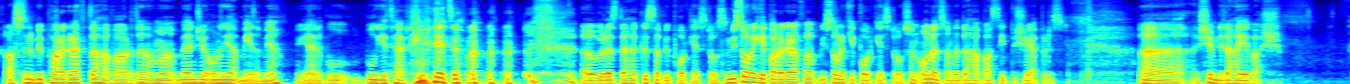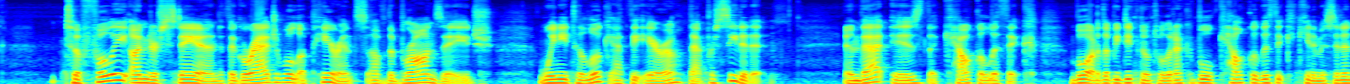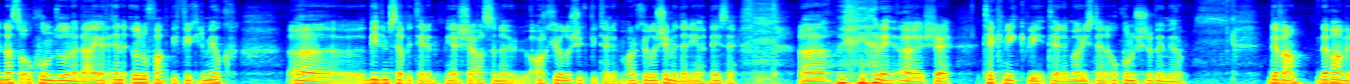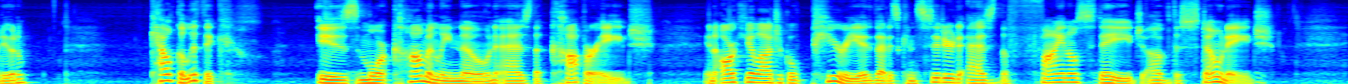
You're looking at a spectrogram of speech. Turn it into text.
Aslında bir paragraf daha vardı ama bence onu yapmayalım ya. Yani bu bu yeter. Biraz daha kısa bir podcast olsun. Bir sonraki paragrafa bir sonraki podcast olsun. Ondan sonra daha basit bir şey yaparız. Şimdi daha yavaş. To fully understand the gradual appearance of the Bronze Age, we need to look at the era that preceded it. And that is the Chalcolithic. Bu arada bir dipnot olarak bu Chalcolithic kelimesinin nasıl okunduğuna dair en, en ufak bir fikrim yok. Ee, bilimsel bir terim. Yani şey aslında arkeolojik bir terim. Arkeoloji mi deniyor? Neyse. Yani e, şey teknik bir terim. O yüzden okunuşunu bilmiyorum. Devam. Devam ediyorum. Chalcolithic is more commonly known as the Copper Age, an archaeological period that is considered as the final stage of the Stone Age.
